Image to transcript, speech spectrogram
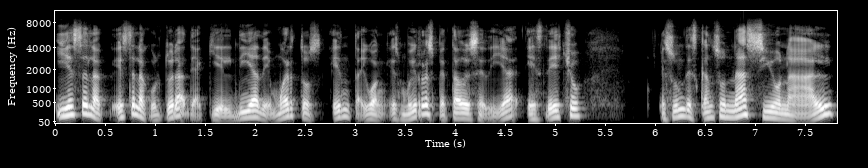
Y esta es, la, es la cultura de aquí, el Día de Muertos en Taiwán. Es muy respetado ese día. Es de hecho, es un descanso nacional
